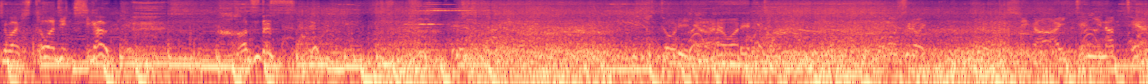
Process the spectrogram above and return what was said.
私は一味違うはずです。一人が現れるとは面白い。私が相手になってやる。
